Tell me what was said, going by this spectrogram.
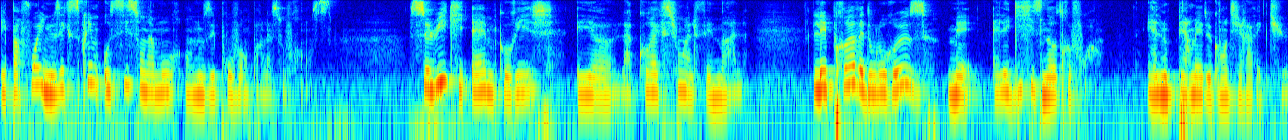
et parfois il nous exprime aussi son amour en nous éprouvant par la souffrance. Celui qui aime corrige et euh, la correction elle fait mal. L'épreuve est douloureuse mais elle aiguise notre foi et elle nous permet de grandir avec Dieu.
